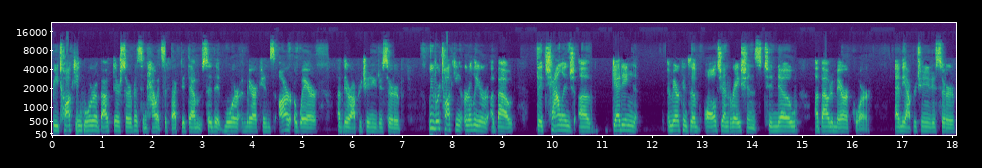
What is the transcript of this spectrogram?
be talking more about their service and how it's affected them so that more Americans are aware of their opportunity to serve. We were talking earlier about the challenge of getting Americans of all generations to know about AmeriCorps and the opportunity to serve.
